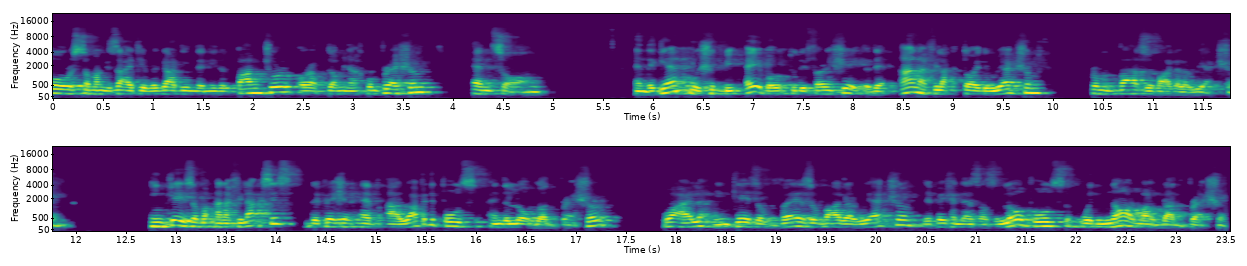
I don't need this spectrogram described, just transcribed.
or some anxiety regarding the needle puncture or abdominal compression and so on. And again, we should be able to differentiate the anaphylactoid reaction from vasovagal reaction. In case of anaphylaxis, the patient have a rapid pulse and a low blood pressure, while in case of vasovagal reaction, the patient has a slow pulse with normal blood pressure.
